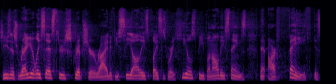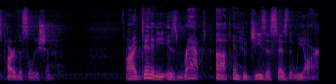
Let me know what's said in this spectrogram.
Jesus regularly says through Scripture, right? If you see all these places where he heals people and all these things, that our faith is part of the solution. Our identity is wrapped up in who Jesus says that we are.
